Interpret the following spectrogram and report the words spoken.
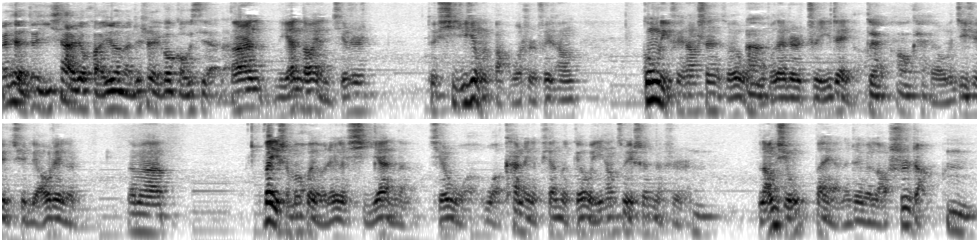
而且就一下就怀孕了，这事也够狗血的。当然，李安导演其实对戏剧性的把握是非常功力非常深，所以我们不在这儿质疑这个。对，OK。我们继续去聊这个。那么，为什么会有这个喜宴呢？其实我我看这个片子给我印象最深的是，郎雄扮演的这位老师长。嗯。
